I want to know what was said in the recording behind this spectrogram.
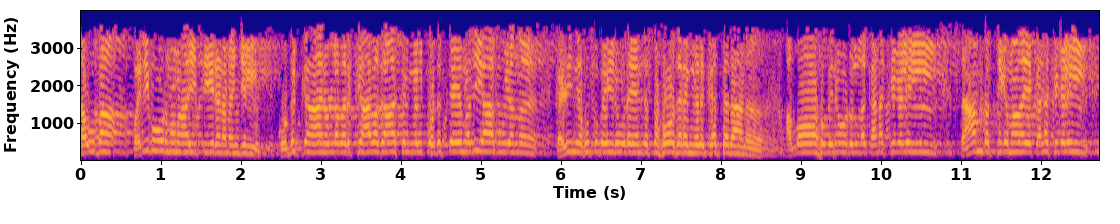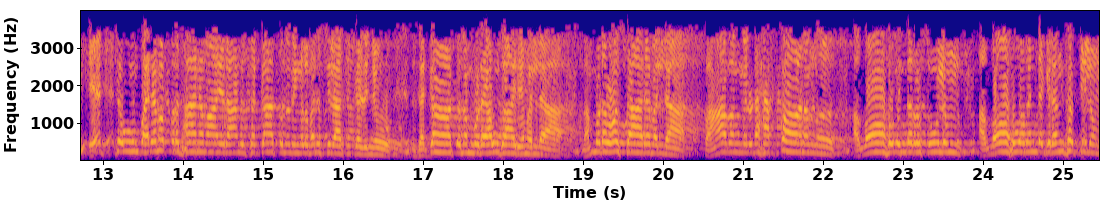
തൗബ പരിപൂർണമായി തീരണമെങ്കിൽ കൊടുക്കാനുള്ളവർക്ക് അവകാശങ്ങൾ കൊടുത്തേ മതിയാകൂ എന്ന് കഴിഞ്ഞ ഹുസുബയിലൂടെ എന്റെ സഹോദരങ്ങൾ കേട്ടതാണ്. അള്ളാഹുവിനോടുള്ള കണക്കുകളിൽ സാമ്പത്തികമായ കണക്കുകളിൽ ഏറ്റവും പരമപ്രധാനമായതാണ് സക്കാത്ത് എന്ന് നിങ്ങൾ മനസ്സിലാക്കി കഴിഞ്ഞു. സക്കാത്ത് നമ്മുടെ ഔദാര്യമല്ല നമ്മുടെ ഓസാരമല്ല പാവങ്ങളുടെ ഹക്കാണെന്ന് അള്ളാഹുവിന്റെ റസൂലും അള്ളാഹു അവന്റെ ഗ്രന്ഥത്തിലും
